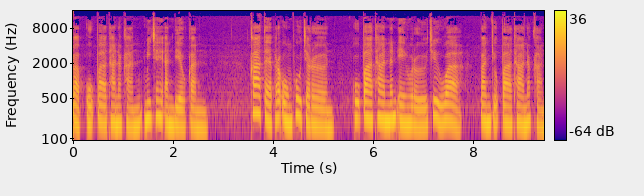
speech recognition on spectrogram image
กับอุปาทานขันไม่ใช่อันเดียวกัน ข้าแต่พระองค์ผู้เจริญ อุปาทานนั่นเองหรือชื่อว่า ปัญจุปาทานขัน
